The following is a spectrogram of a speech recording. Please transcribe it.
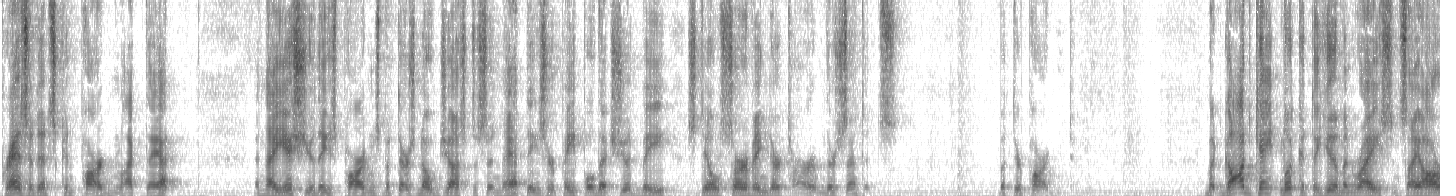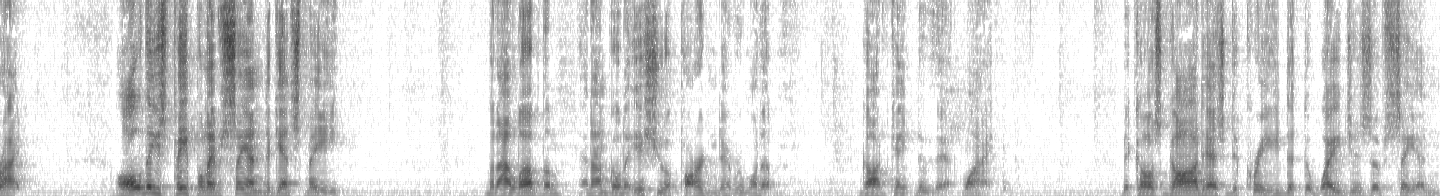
Presidents can pardon like that, and they issue these pardons, but there's no justice in that. These are people that should be still serving their term, their sentence, but they're pardoned. But God can't look at the human race and say, all right, all these people have sinned against me, but I love them and I'm going to issue a pardon to every one of them. God can't do that. Why? Because God has decreed that the wages of sin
